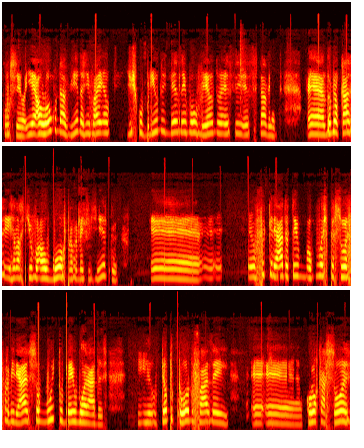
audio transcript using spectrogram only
com o seu. E ao longo da vida a gente vai descobrindo e desenvolvendo esse, esse talento. É, no meu caso, em relativo ao humor, propriamente dito, é, eu fui criado, eu tenho algumas pessoas familiares que são muito bem humoradas e o tempo todo fazem é, é, colocações,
